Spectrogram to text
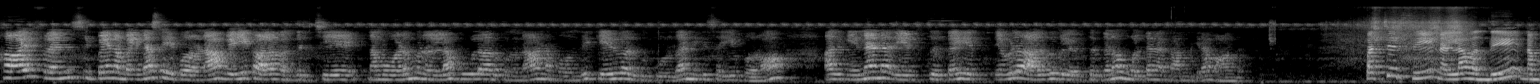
ஹாய் ஃப்ரெண்ட்ஸ் இப்போ நம்ம என்ன செய்ய போகிறோம்னா வெயில் காலம் வந்துருச்சு. நம்ம உடம்பு நல்லா கூலாக இருக்கணும்னா நம்ம வந்து கேழ்வரகு கூழ் தான் இன்றைக்கி செய்ய போகிறோம் அதுக்கு என்னென்ன எடுத்துருக்கேன் எத் எவ்வளோ அளவுகள் எடுத்துருக்கேன்னு உங்கள்கிட்ட நான் காமிக்கிறேன் வாங்க. பச்சரிசி நல்லா வந்து நம்ம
